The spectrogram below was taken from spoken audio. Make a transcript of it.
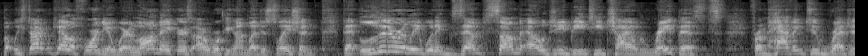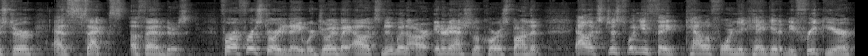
But we start in California, where lawmakers are working on legislation that literally would exempt some LGBT child rapists from having to register as sex offenders. For our first story today, we're joined by Alex Newman, our international correspondent. Alex, just when you think California can't get at me freakier,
